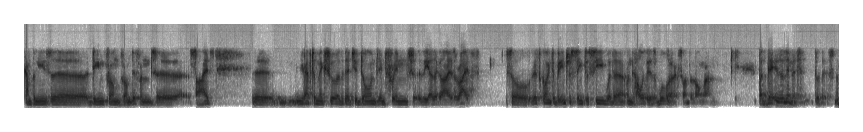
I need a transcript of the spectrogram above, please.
companies uh, digging from from different uh, sides. Uh, you have to make sure that you don't infringe the other guy's rights. So it's going to be interesting to see whether and how this works on the long run. But there is a limit to this, no?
